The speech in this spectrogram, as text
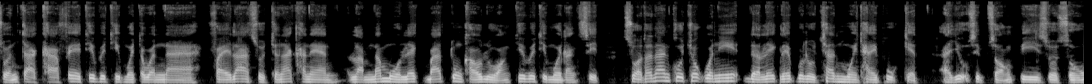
สวนจากคาเฟ่ที่เวทีมวยตะวันนา ไฟล่าสุดชนะคะแนนลำน้ำมูลเล็กบาสตุ้งเขาหลวงที่เวทีมวยรังสิตส่วนทางด้านคู่ชกวันนี้เดอะเล็กเรวอลูชั่นมวยไทยภูเก็ต อายุ 12 ปี ส่วนสูง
